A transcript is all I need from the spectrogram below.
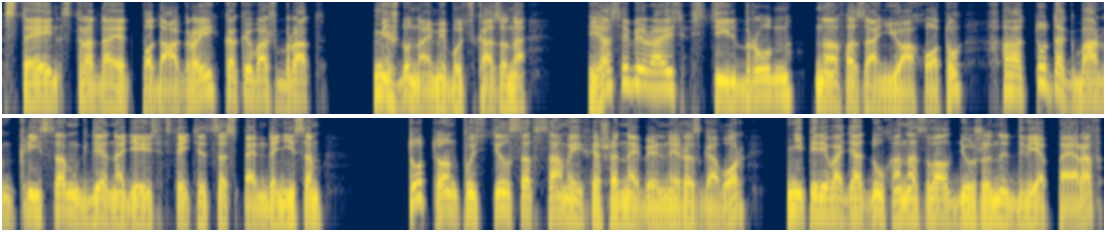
Стейн страдает подагрой, как и ваш брат. Между нами, будь сказано, я собираюсь в Стильбрун на фазанью охоту, а оттуда к Барнкрисам, где, надеюсь, встретиться с Пенденисом. Тут он пустился в самый фешенебельный разговор, не переводя духа, назвал дюжины две перов,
